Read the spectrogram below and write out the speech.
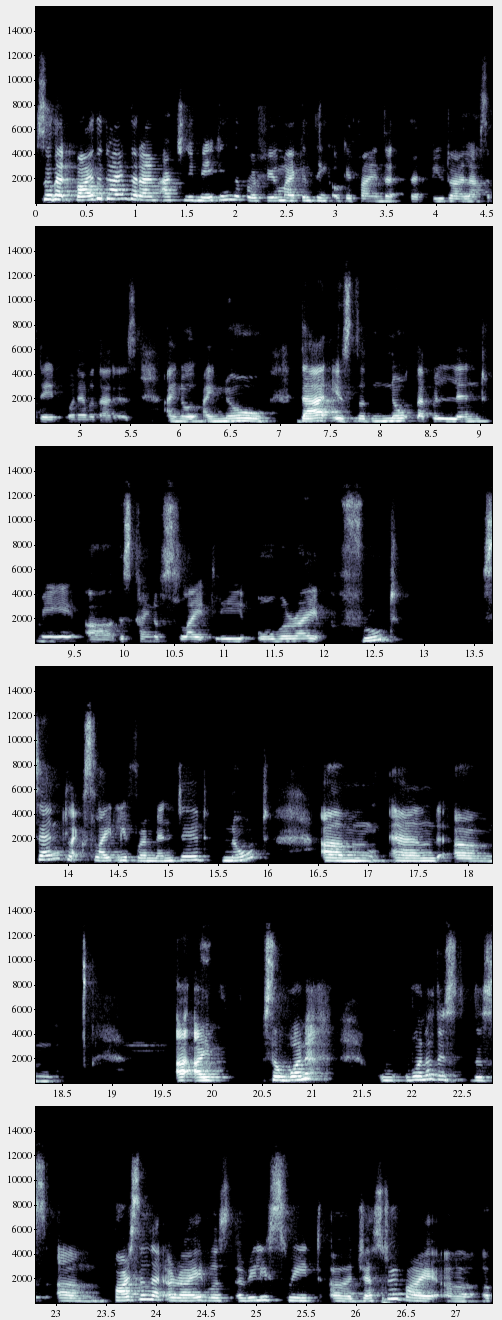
so that by the time that I'm actually making the perfume, I can think, okay, fine, that, that butyl acetate, whatever that is, I know, I know that is the note that will lend me uh, this kind of slightly overripe fruit scent, like slightly fermented note. Um, and um, I, I so one one of this this um, parcel that arrived was a really sweet uh, gesture by a, a,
